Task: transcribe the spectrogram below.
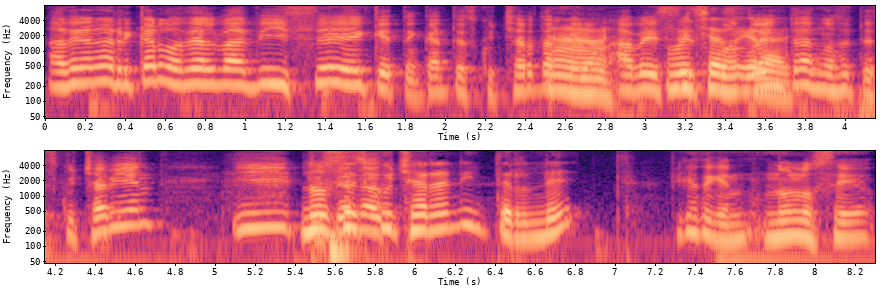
Adriana Ricardo de Alba dice que te encanta escucharte, pero ah, a veces cuando entras no se te escucha bien. Y ¿No se escuchará en internet? Fíjate que no lo sé.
